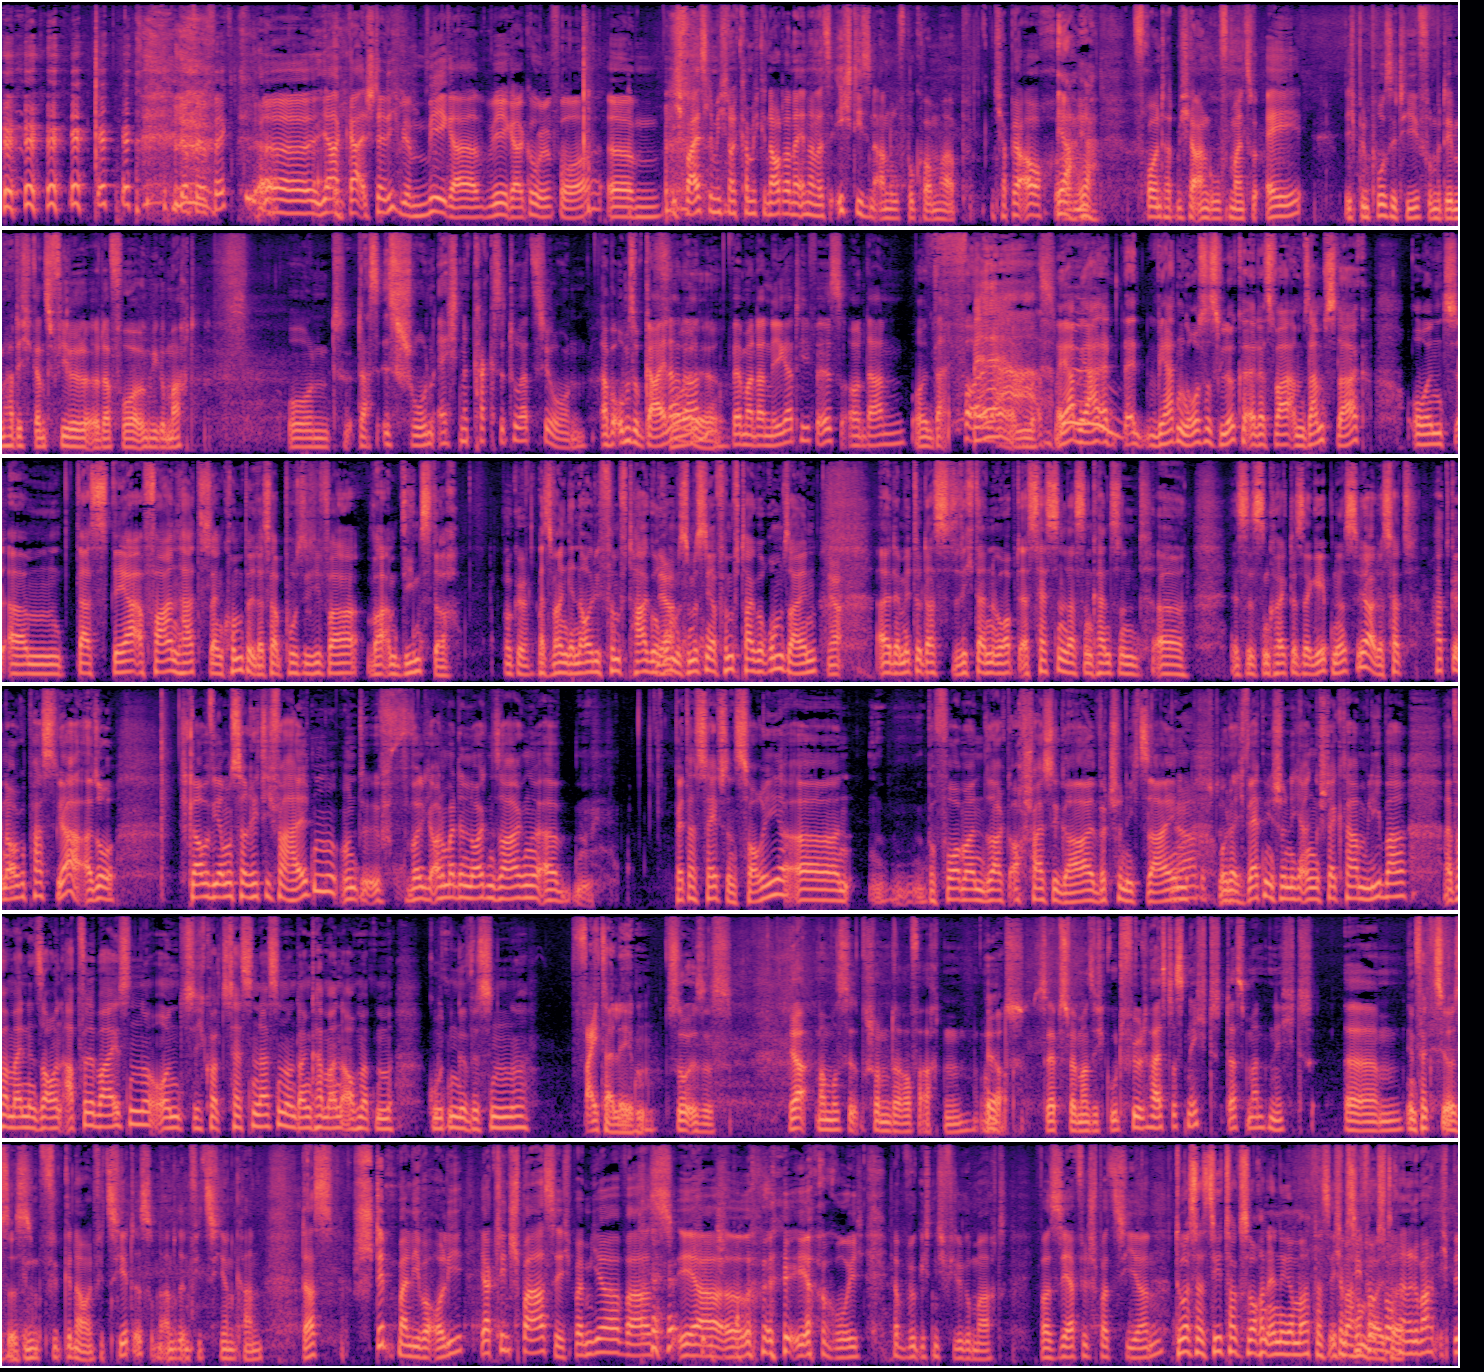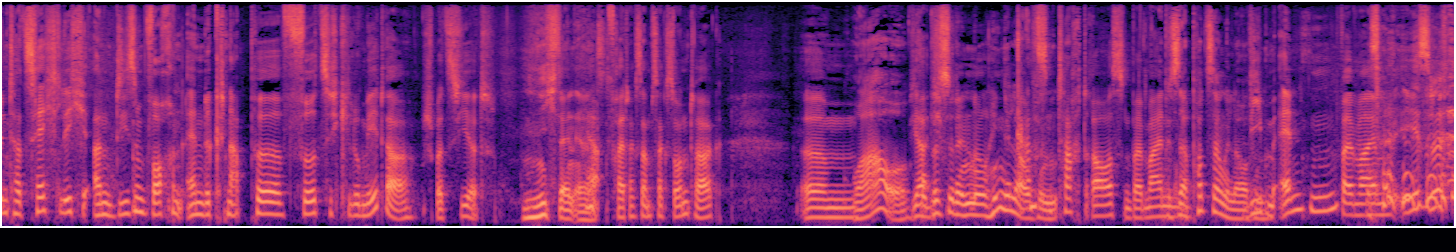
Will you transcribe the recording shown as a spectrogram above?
ja, perfekt. Äh, ja, stelle ich mir mega, mega cool vor. Ähm, ich weiß nämlich noch, ich kann mich genau daran erinnern, als ich diesen Anruf bekommen habe. Ich habe ja auch, Ja, ähm, ja. Freund hat mich ja angerufen, meint so, ey, ich bin positiv und mit dem hatte ich ganz viel äh, davor irgendwie gemacht. Und das ist schon echt eine Kacksituation. Aber umso geiler Voll. dann, wenn man dann negativ ist und dann Und dann, bam. Ja, wir, hatten- wir hatten großes Glück, äh, das war am Samstag und ähm, dass der erfahren hat, sein Kumpel, dass er positiv war, war am Dienstag. Okay. Das waren genau die fünf Tage rum. Ja. Es müssen ja fünf Tage rum sein, Ja. äh, damit du das sich dann überhaupt assessen lassen kannst und äh, es ist ein korrektes Ergebnis. Ja, das hat, hat genau gepasst. Ja, also ich glaube, wir haben uns da richtig verhalten und äh, wollte ich auch nochmal den Leuten sagen, äh, better safe than sorry, äh, bevor man sagt, ach scheißegal, wird schon nicht sein Ja, oder ich werde mich schon nicht angesteckt haben, lieber einfach mal in den sauren Apfel beißen und sich kurz testen lassen und dann kann man auch mit einem guten Gewissen weiterleben. So ist es. Ja, man muss schon darauf achten. Und Ja. selbst wenn man sich gut fühlt, heißt das nicht, dass man nicht ähm, Infektiös ist. inf genau infiziert ist und andere infizieren kann. Das stimmt, mein lieber Olli. Ja, klingt spaßig. Bei mir war es eher, äh, eher ruhig. Ich habe wirklich nicht viel gemacht. Ich war sehr viel spazieren. Du hast das Detox-Wochenende gemacht, was ich, Ich habe machen wollte. Wochenende gemacht. Ich bin tatsächlich an diesem Wochenende knappe 40 Kilometer spaziert. Nicht dein Ja, Ernst. Freitag, Samstag, Sonntag. Ähm, Wow. Ja, Wo bist du denn noch ganzen hingelaufen? Tag draußen bei meinen Bist nach Potsdam gelaufen? lieben Enten, bei meinem Esel.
